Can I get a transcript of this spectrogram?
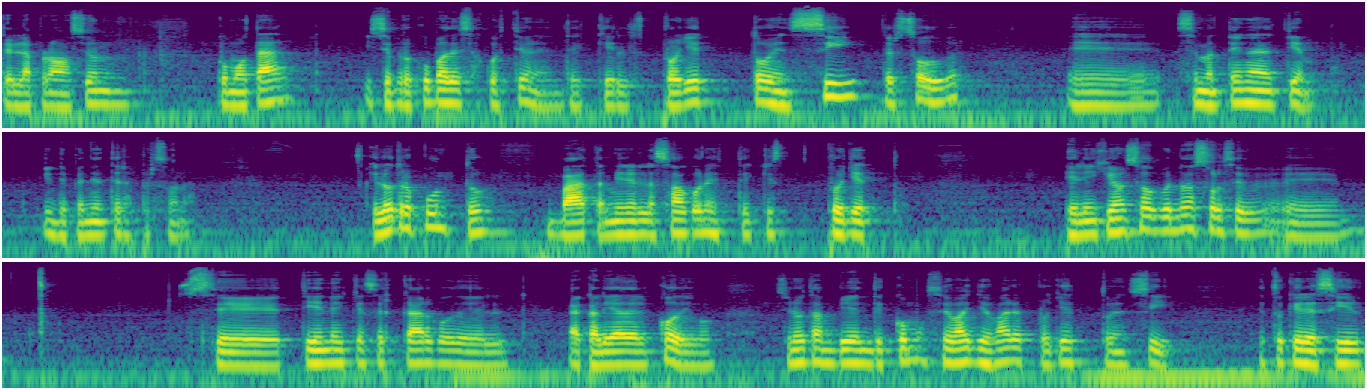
la programación como tal y se preocupa de esas cuestiones, de que el proyecto en sí del software eh, se mantenga en el tiempo, independiente de las personas. El otro punto va también enlazado con este, que es proyecto. El ingeniero software no solo eh, se tiene que hacer cargo de la calidad del código, sino también de cómo se va a llevar el proyecto en sí. Esto quiere decir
